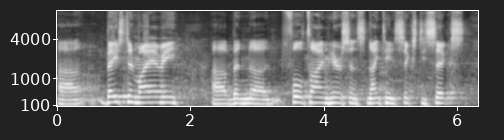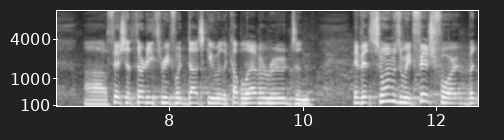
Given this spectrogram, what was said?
uh, based in Miami, I've uh, been uh, full time here since 1966. Uh, fish a 33 foot dusky with a couple of Evinrudes, and if it swims, we fish for it, but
